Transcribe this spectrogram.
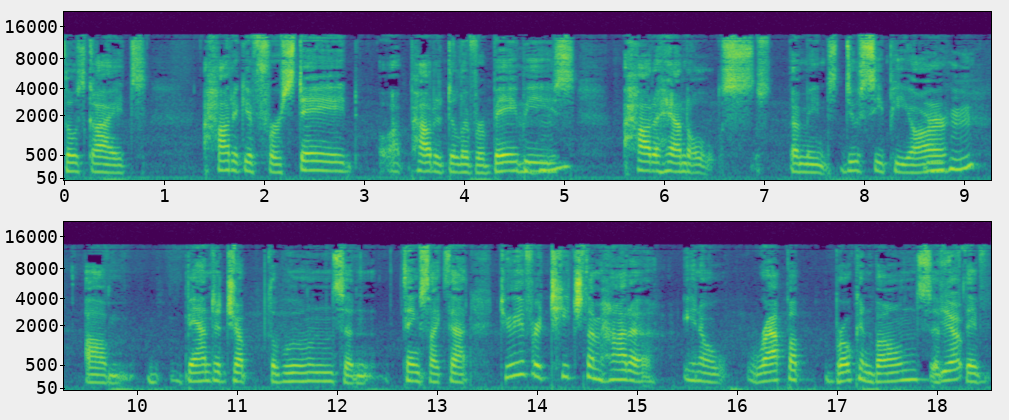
those guides, how to give first aid, uh, how to deliver babies, mm-hmm. How to handle, I mean, do CPR, mm-hmm. um, bandage up the wounds and things like that. Do you ever teach them how to, you know, wrap up broken bones if yep. they've?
